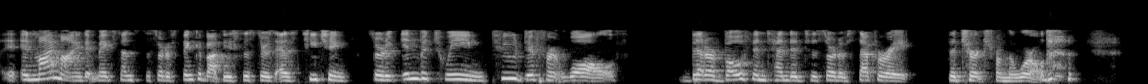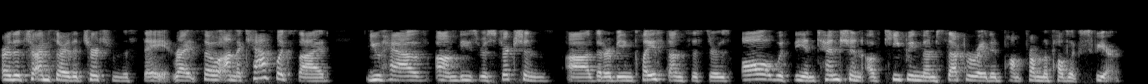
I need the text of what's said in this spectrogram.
in my mind, it makes sense to sort of think about these sisters as teaching sort of in between two different walls that are both intended to sort of separate the church from the world, or the, I'm sorry, the church from the state, right? So on the Catholic side, you have um, these restrictions uh, that are being placed on sisters, all with the intention of keeping them separated from the public sphere,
